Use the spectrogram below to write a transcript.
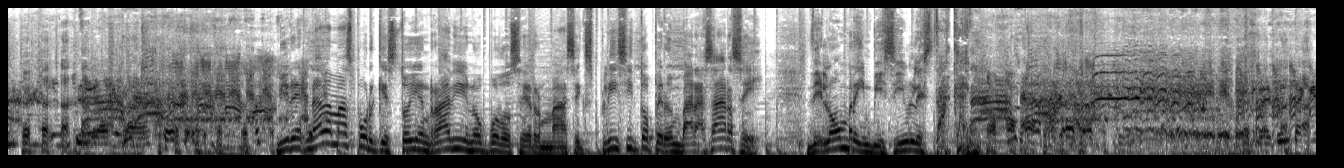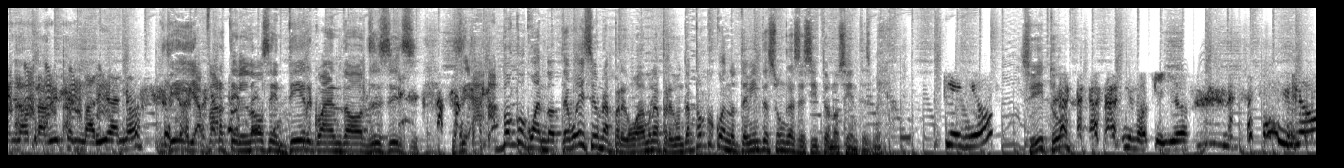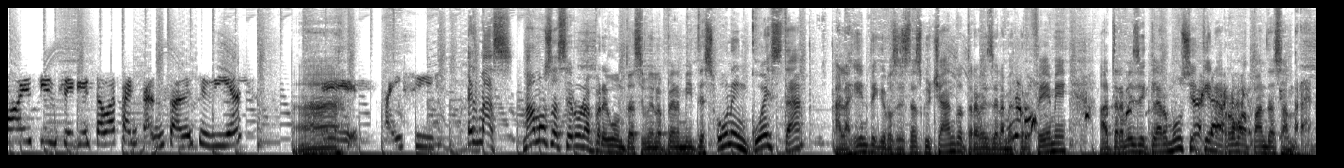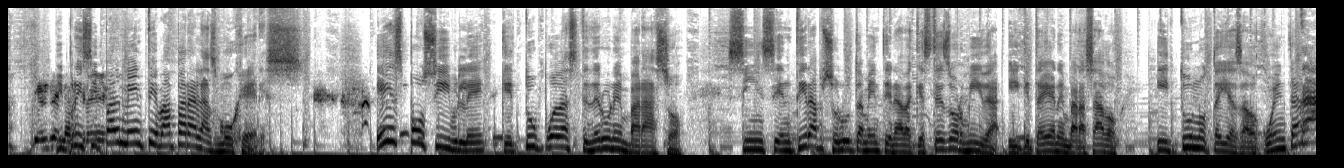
Mire, nada más porque estoy en radio y no puedo ser más explícito, pero embarazarse del hombre invisible está cañón. Resulta que es la otra Virgen María, ¿no? Sí, y aparte el no sentir cuando. sí, sí, sí. ¿A, a poco cuando. Te voy a hacer una, pregu- una pregunta. ¿A poco cuando te vientes un gasecito no sientes, mija? ¿Quién yo? Sí, tú. Ánimo que yo. No, es que en serio estaba tan cansada ese día. Ah. Eh, ahí sí. Es más, vamos a hacer una pregunta, si me lo permites. Una encuesta a la gente que nos está escuchando a través de la Mejor FM, a través de Claro Música en arroba Panda Zambrano. ¿Quién se Y principalmente va para las mujeres. ¿Es posible que tú puedas tener un embarazo sin sentir absolutamente nada, que estés dormida y que te hayan embarazado y tú no te hayas dado cuenta?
